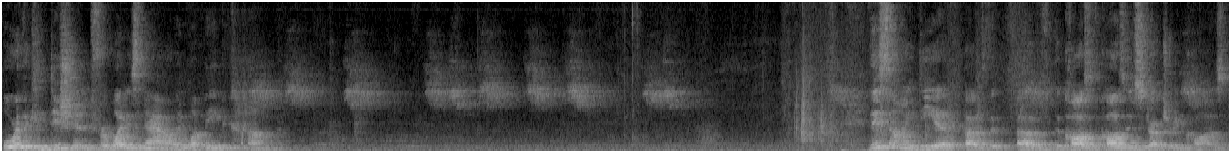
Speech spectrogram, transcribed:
or the condition for what is now and what may become. This idea of the, of the cause of causes, structuring cause,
